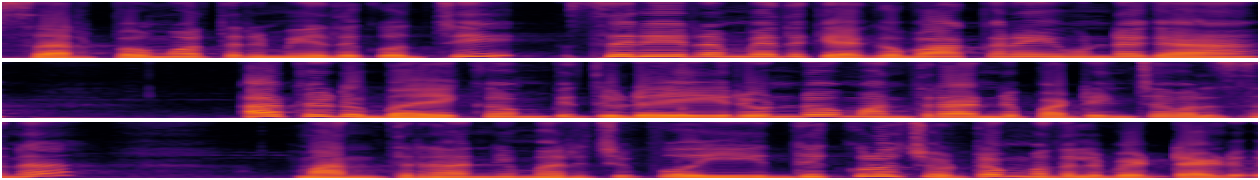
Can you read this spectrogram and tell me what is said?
సర్పం అతని మీదకొచ్చి శరీరం మీదకి ఎగబాకనే ఉండగా అతడు భయకంపితుడై రెండో మంత్రాన్ని పఠించవలసిన మంత్రాన్ని మరిచిపోయి దిక్కులు చుట్టం మొదలుపెట్టాడు.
